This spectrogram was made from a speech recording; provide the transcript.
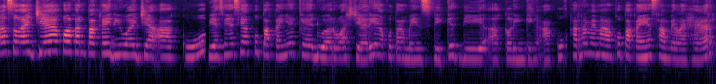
Langsung aja aku akan pakai di wajah aku. Biasanya sih aku pakainya kayak dua ruas jari, aku tambahin sedikit di uh, kelingking aku. Karena memang aku pakainya sampai leher.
